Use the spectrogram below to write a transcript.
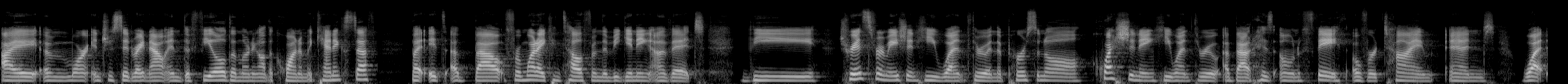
I am more interested right now in the field and learning all the quantum mechanics stuff. But it's about, from what I can tell from the beginning of it, the transformation he went through and the personal questioning he went through about his own faith over time and what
